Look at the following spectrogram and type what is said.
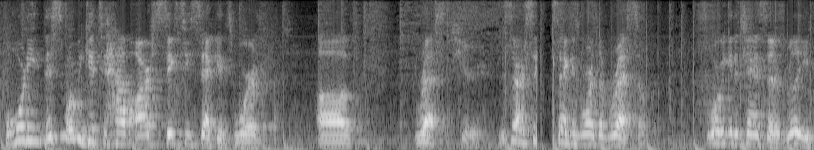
40, this is where we get to have our 60 seconds worth of rest here. This is our 60 seconds worth of rest. So this is where we get a chance to really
